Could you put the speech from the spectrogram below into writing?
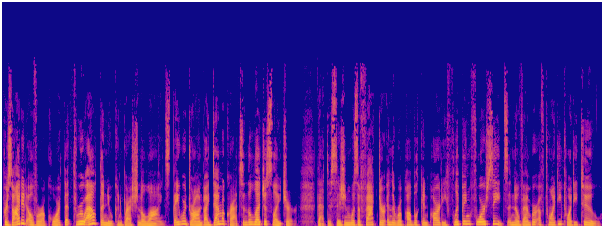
presided over a court that threw out the new congressional lines. They were drawn by Democrats in the legislature. That decision was a factor in the Republican Party flipping four seats in November of 2022.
